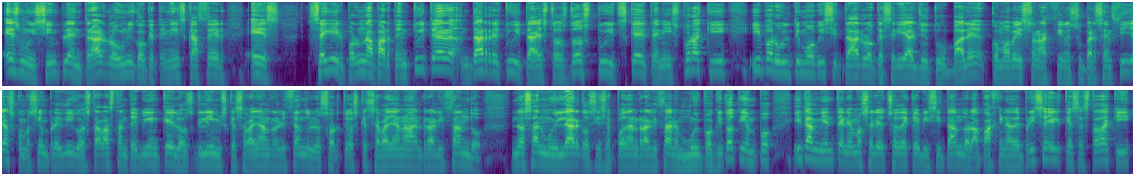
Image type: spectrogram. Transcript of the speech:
es muy simple entrar, lo único que tenéis que hacer es Seguir por una parte en Twitter, dar retweet a estos dos tweets que tenéis por aquí y por último visitar lo que sería el YouTube, ¿vale? Como veis son acciones súper sencillas, como siempre digo está bastante bien que los glims que se vayan realizando y los sorteos que se vayan realizando no sean muy largos y se puedan realizar en muy poquito tiempo y también tenemos el hecho de que visitando la página de presale que es esta de aquí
